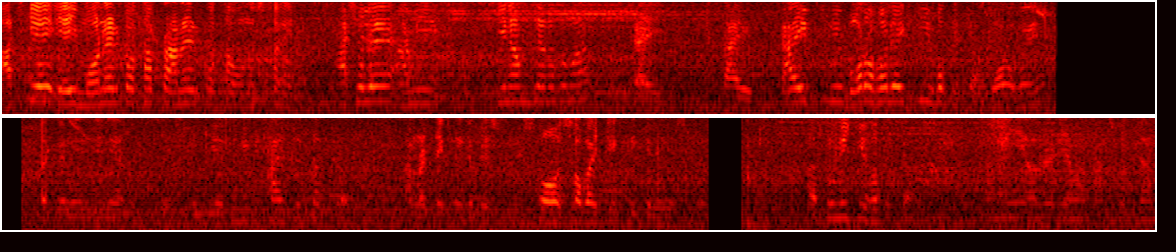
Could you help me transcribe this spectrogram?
আজকে এই মনের কথা প্রাণের কথা অনুষ্ঠানে আসলে আমি কি নাম জানো তোমার? কাই কাইফ। কাইফ তুমি বড় হলে কি হতে চাও? বড় হয়ে? একজন ইঞ্জিনিয়ার তুমি কি সায়েন্সের ছাত্র? আমরা টেকনিক্যাল স্টুডেন্ট ও সবাই টেকনিক্যাল আর তুমি কি হতে চাও? আমি অলরেডি আমার পাসপোর্ট ডান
